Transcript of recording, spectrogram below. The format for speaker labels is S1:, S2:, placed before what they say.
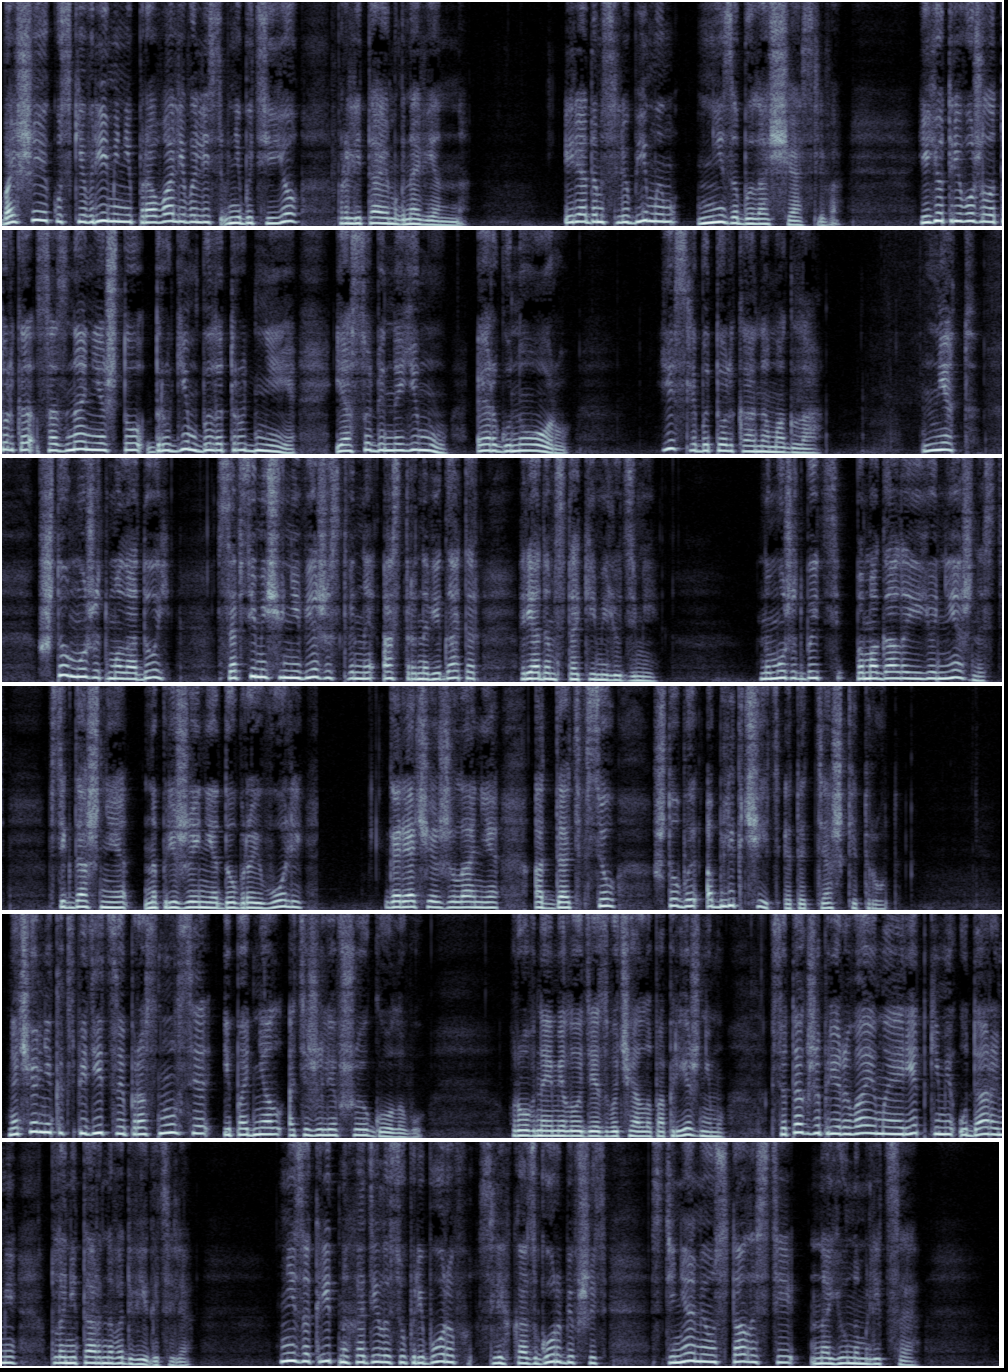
S1: большие куски времени проваливались в небытие, пролетая мгновенно. И рядом с любимым Низа была счастлива. Ее тревожило только сознание, что другим было труднее, и особенно ему, Эргу Ноору, если бы только она могла. Нет, что может молодой, совсем еще невежественный астронавигатор рядом с такими людьми? Но, может быть, помогала ее нежность, всегдашнее напряжение доброй воли, горячее желание отдать все, чтобы облегчить этот тяжкий труд. Начальник экспедиции проснулся и поднял отяжелевшую голову. Ровная мелодия звучала по-прежнему, все так же прерываемая редкими ударами планетарного двигателя. Низа Крит находилась у приборов, слегка сгорбившись, с тенями усталости на юном лице.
